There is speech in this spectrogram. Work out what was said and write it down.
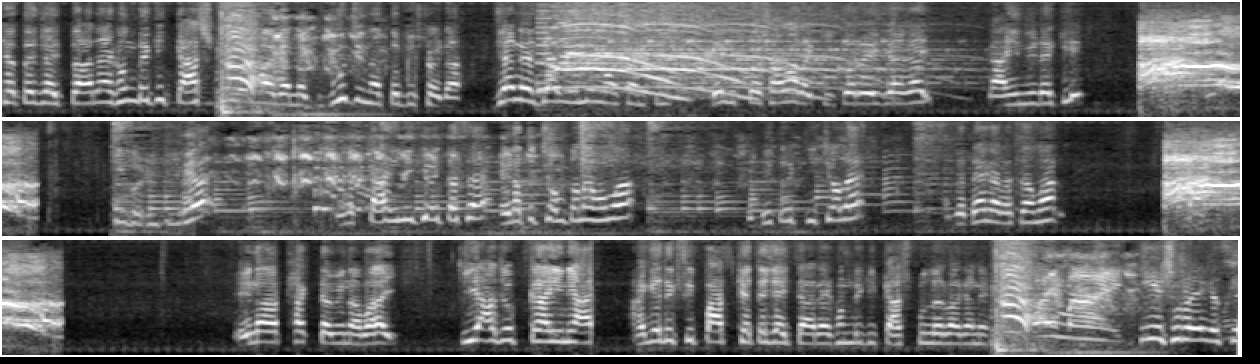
খেতে যাইতো আর এখন দেখি কাশ্মীর বাগান নাকি বুঝি না তো বিষয়টা। জেনে জানি নেই অশান্তি দেখি তো সবারা কি করে এই জায়গায়। কাহিনীটা কি? কাহিনী কি হইতাছে? এটা তো চলতো না মামা। ভিতরে কি চলে? আচ্ছা দেখার আছে আমার। এই না আর থাকতামই না ভাই। কি আজব কাহিনী। আগে দেখছি পাট খেতে যাইতে আর এখন দেখি কাশফুলের বাগানে। মাই কি শুরু হয়ে গেছে?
